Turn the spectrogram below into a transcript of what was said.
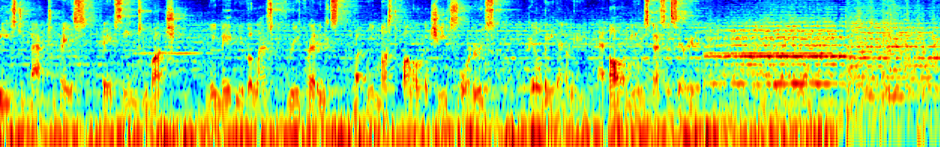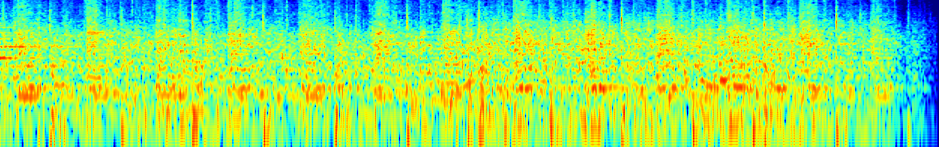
beast back to base. They've seen too much. We may be the last three Freddys, but we must follow the Chief's orders. Kill the enemy at all means necessary.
